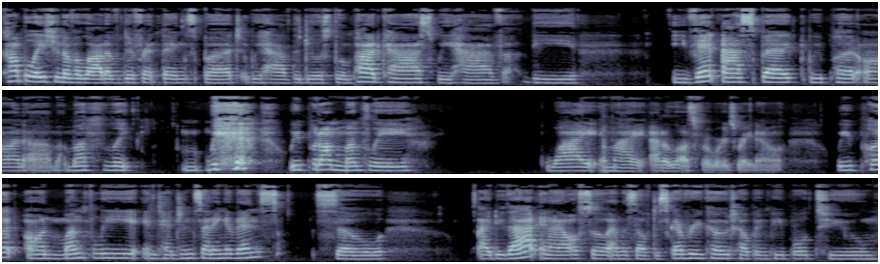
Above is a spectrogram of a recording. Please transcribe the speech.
compilation of a lot of different things, but we have the Dewless Bloom podcast, we have the event aspect, we put on um, monthly, we, we put on monthly, why am I at a loss for words right now? We put on monthly intention setting events, so I do that, and I also am a self-discovery coach, helping people to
